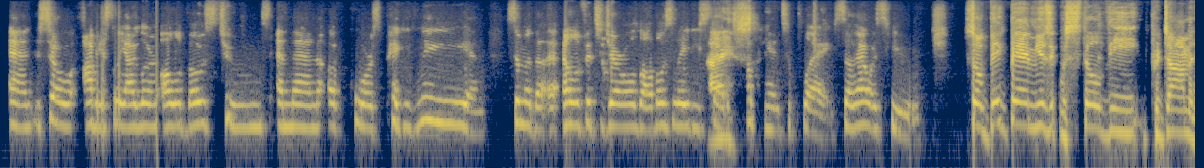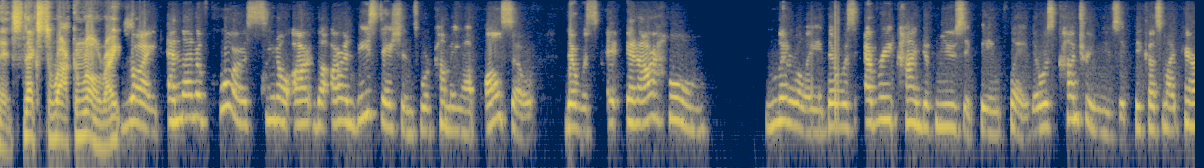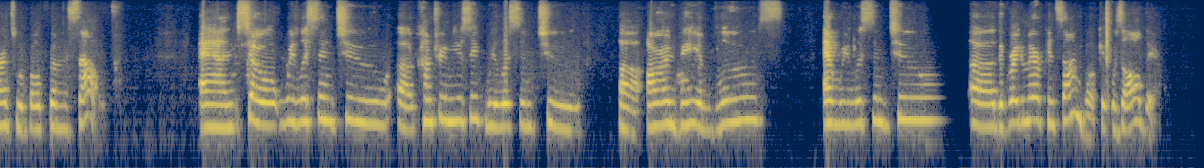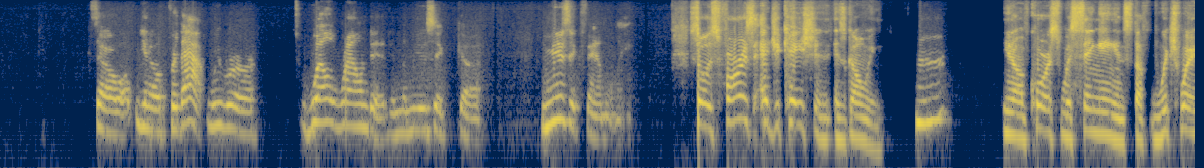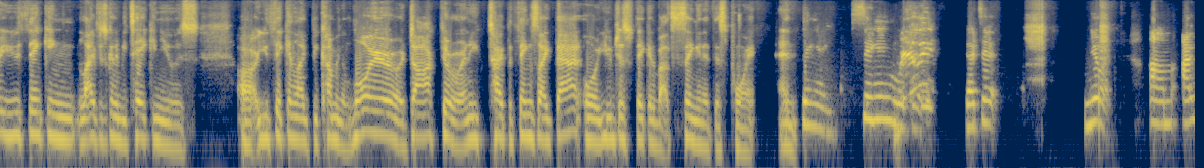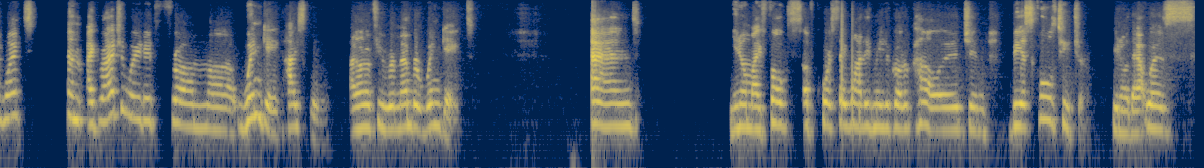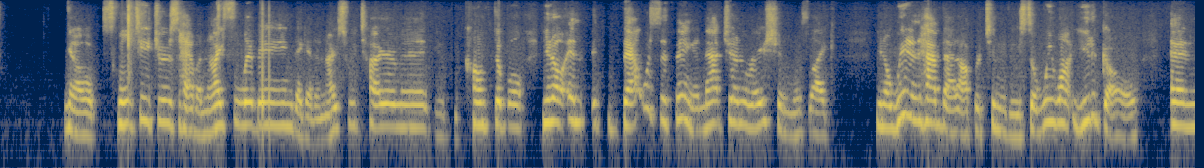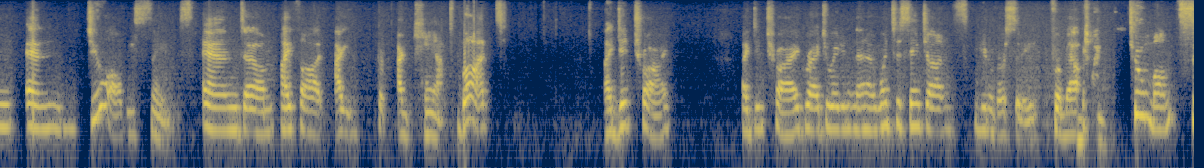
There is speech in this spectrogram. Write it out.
and so obviously I learned all of those tunes, and then of course Peggy Lee and some of the uh, Ella Fitzgerald, all those ladies started Nice. coming into play. So that was huge. So big band music was still the predominance next to rock and roll, right? Right, and then of course, you know, our the R and B stations were coming up. Also, there was in our home, literally, there was every kind of music being played. There was country music because my parents were both from the South, and so we listened to uh, country music. We listened to uh, R and B and blues, and we listened to uh, the Great American Songbook. It was all there. So, you know, for that, we were well rounded in the music uh, music family. So as far as education is going, Mm-hmm. you know, of course, we're singing and stuff. Which way are you thinking life is going to be taking you? Is uh, are you thinking like becoming a lawyer or a doctor or any type of things like that, or are you just thinking about singing at this point? And Singing, singing. really, That's it. Knew it. Um, I went. I graduated from uh, Wingate High School. I don't know if you remember Wingate. And you know, my folks, of course, they wanted me to go to college and be a school teacher. You know, that was, you know, school teachers have a nice living, they get a nice retirement, you be comfortable, you know, and it, that was the thing. And that generation was like, you know, we didn't have that opportunity. So we want you to go and and do all these things. And um, I thought I I can't, but I did try. I did try. I graduated, and then I went to St. John's University for about two months.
